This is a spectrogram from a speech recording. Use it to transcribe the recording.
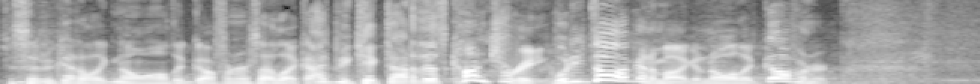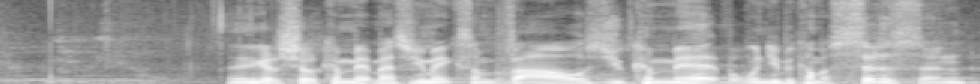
They said, "We've got to like know all the governors. I like, I'd be kicked out of this country. What are you talking about? I got to know all the governors. And you got to show commitments. You make some vows, you commit, but when you become a citizen,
